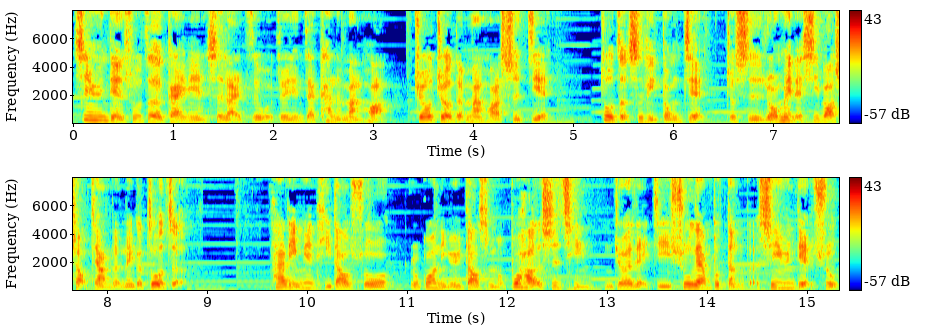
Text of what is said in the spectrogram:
幸运点数这个概念是来自我最近在看的漫画《JoJo 的漫画世界》，作者是李东健，就是柔美的细胞小将的那个作者。它里面提到说，如果你遇到什么不好的事情，你就会累积数量不等的幸运点数，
